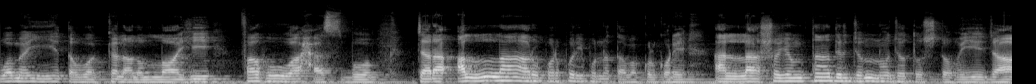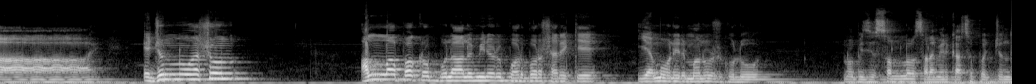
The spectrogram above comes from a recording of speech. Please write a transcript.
ওয়ামাইয়া তাওয়াক্কাল আল্লাহি ফাহুয়া হাসবু। যারা আল্লাহর উপর পরিপূর্ণ তাওয়াক্কুল করে, আল্লাহ স্বয়ং তাদের জন্য যথেষ্ট হয়ে যায়। এজন্য আসুন, আল্লাহ পাক রব্বুল আলমিনের উপর ভরসা রেখে, ইয়ামনের মানুষগুলো নবীজি সাল্লা সাল্লামের কাছে পর্যন্ত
